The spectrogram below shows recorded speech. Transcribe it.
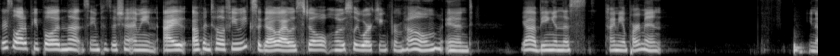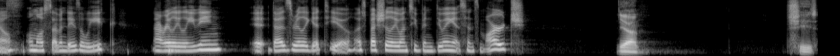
there's a lot of people in that same position. I mean, I up until a few weeks ago, I was still mostly working from home and yeah, being in this tiny apartment you know, almost 7 days a week, not really leaving, it does really get to you, especially once you've been doing it since March. Yeah. Jeez.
